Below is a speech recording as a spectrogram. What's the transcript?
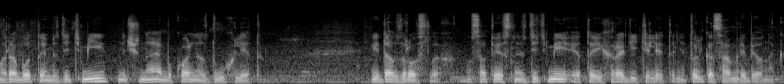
Мы работаем с детьми, начиная буквально с двух лет и до взрослых. Ну, соответственно, с детьми это их родители, это не только сам ребенок.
